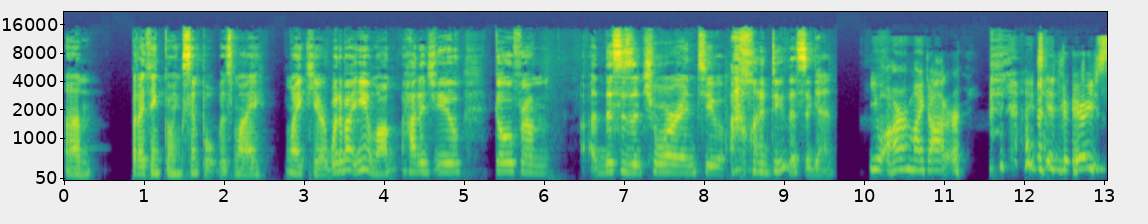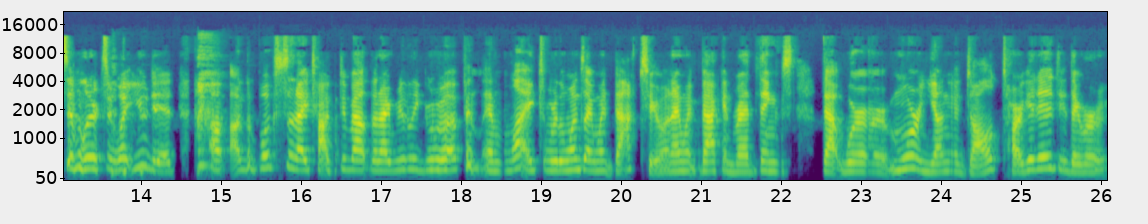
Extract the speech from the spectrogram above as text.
Um, but I think going simple was my my cure. What about you, mom? How did you go from uh, this is a chore into I want to do this again? You are my daughter. I did very similar to what you did. Um, the books that I talked about that I really grew up and, and liked were the ones I went back to. And I went back and read things that were more young adult targeted. They were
